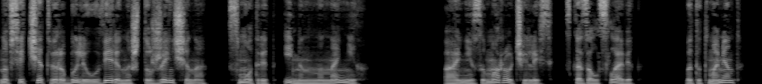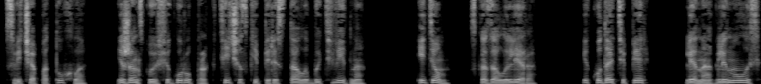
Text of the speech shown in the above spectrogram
но все четверо были уверены, что женщина смотрит именно на них. «А они заморочились», — сказал Славик. В этот момент свеча потухла, и женскую фигуру практически перестало быть видно. «Идем», — сказала Лера. «И куда теперь?» Лена оглянулась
